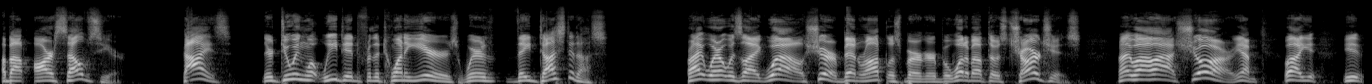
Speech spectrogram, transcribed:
about ourselves here. Guys, they're doing what we did for the 20 years where they dusted us, right? Where it was like, well, sure, Ben Roethlisberger, but what about those charges? Right? Well, uh, sure. Yeah. Well, you, you,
